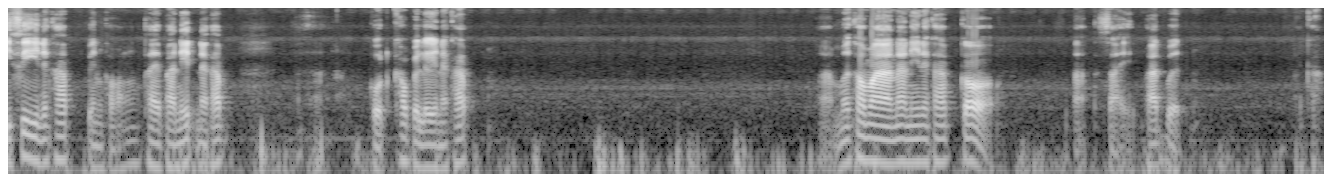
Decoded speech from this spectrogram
Easy นะครับ เป็นของไทยพาณิชย์นะครับ กดเข้าไปเลยนะครับ เมื่อเข้ามาหน้านี้นะครับก็ใส่พาสเวิร์ดนะครับ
